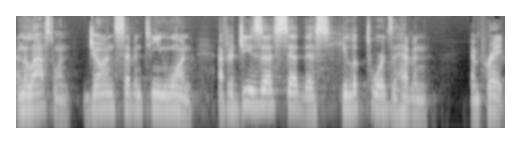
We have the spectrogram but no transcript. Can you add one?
And the last one, John 17, 1. After Jesus said this, he looked towards the heaven and prayed.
